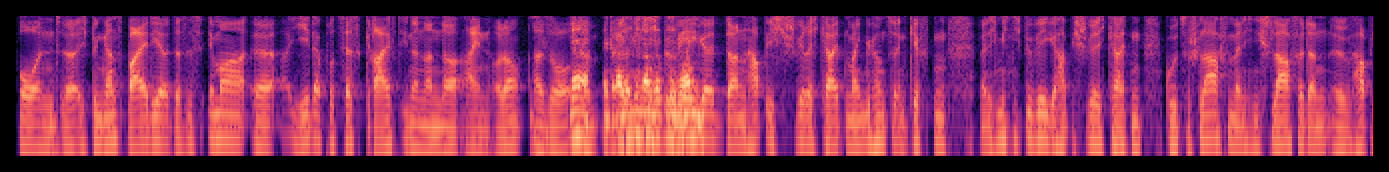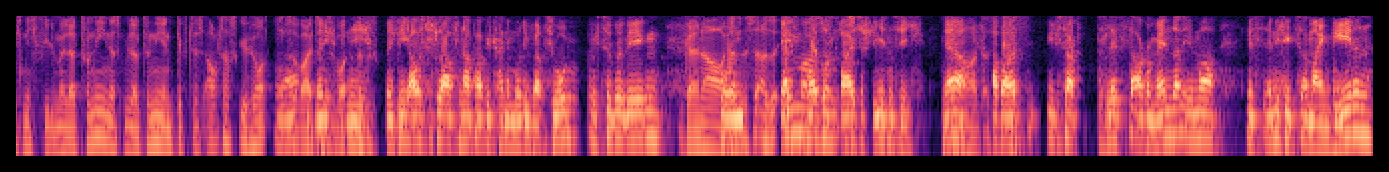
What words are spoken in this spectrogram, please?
und äh, ich bin ganz bei dir. Das ist immer, äh, jeder Prozess greift ineinander ein, oder? Also ja, äh, wenn ich mich nicht bewege, dann habe ich Schwierigkeiten, mein Gehirn zu entgiften. Wenn ich mich nicht bewege, habe ich Schwierigkeiten, gut zu schlafen. Wenn ich nicht schlafe, dann äh, habe ich nicht viel Melatonin. Das Melatonin entgiftet auch das Gehirn und ja, so weiter und so fort. Wenn, ich, wenn ich nicht ausgeschlafen habe, habe ich keine Motivation, mich zu bewegen. Genau, und das ist also immer so. Kreise schließen sich. Ja, genau, das, aber das, wie gesagt, das letzte Argument dann immer, letztendlich liegt es an meinen Genen,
